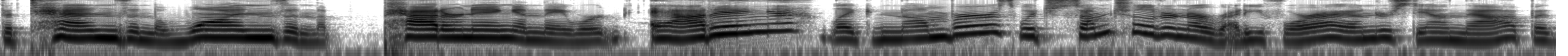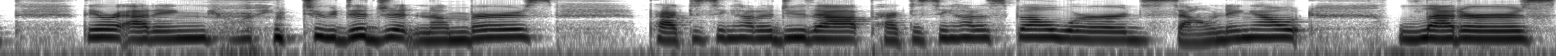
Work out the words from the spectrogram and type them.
the tens and the ones and the patterning and they were adding like numbers which some children are ready for. I understand that but they were adding like two digit numbers practicing how to do that practicing how to spell words sounding out letters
